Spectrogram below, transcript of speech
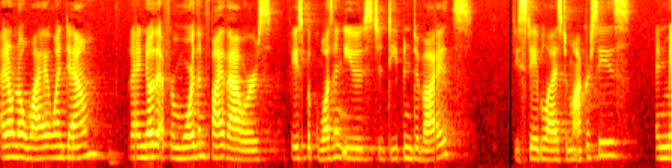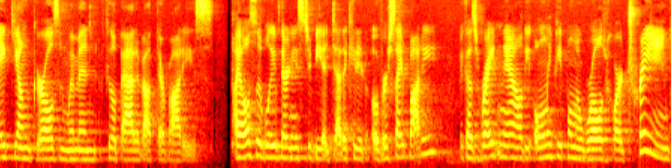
I don't know why it went down, but I know that for more than five hours, Facebook wasn't used to deepen divides, destabilize democracies, and make young girls and women feel bad about their bodies. I also believe there needs to be a dedicated oversight body because right now, the only people in the world who are trained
